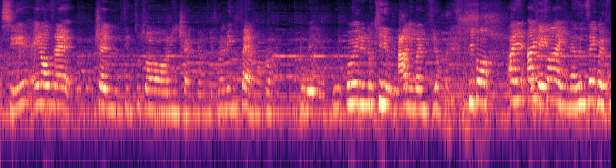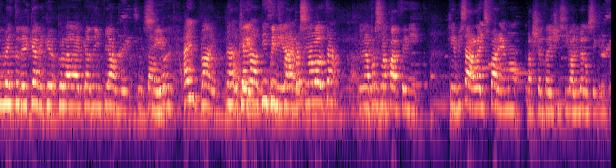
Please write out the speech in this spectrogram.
sì, e inoltre c'è il, tutto l'incendio dietro, nell'inferno proprio. Poverino. Poverino Kirby. Anima in fiamme. Tipo, I, I'm Ok. fine. Sai quel fumetto del cane che, con la casa in fiamme sul Sì. tavolo? I'm fine. No, cioè no, this quindi is nella fine. prossima volta, nella prossima parte di Kirby Allies faremo la scelta decisiva a livello segreto.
